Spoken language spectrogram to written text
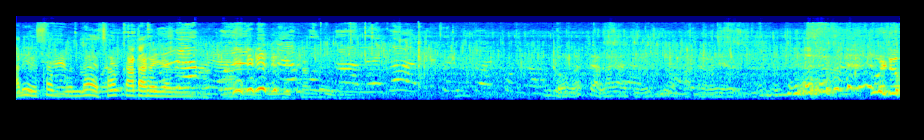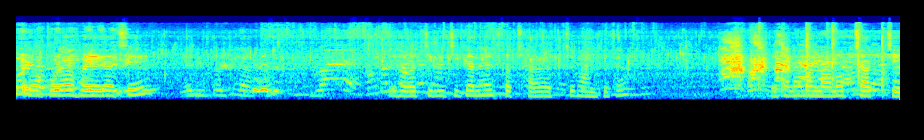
আরে এসব বললে সব কাটা হয়ে যাবে। পকোড়া হয়ে গেছে। এবার চিলি চিকেনের সব ছাড়া হচ্ছে মাংসটা। এখানে আমার ননদ ছাড়ছে।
